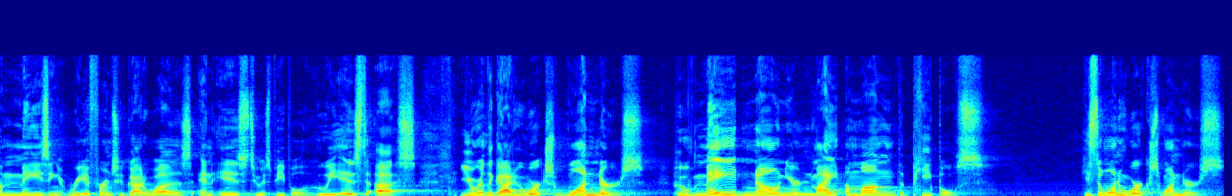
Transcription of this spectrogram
amazing. It reaffirms who God was and is to his people, who he is to us. You are the God who works wonders, who made known your might among the peoples. He's the one who works wonders.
